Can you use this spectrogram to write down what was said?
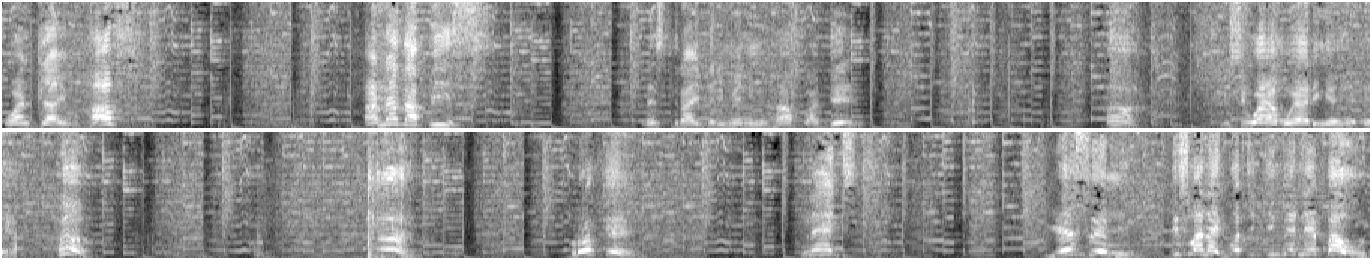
One time. Half. Another piece. Let's try the remaining half again. Ah, you see why I'm wearing a, a, a huh. Broken. Next. Yes, Amy. This one I got it in the neighborhood.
